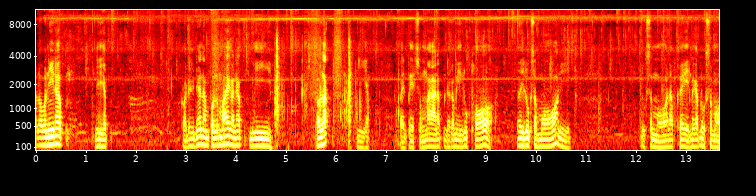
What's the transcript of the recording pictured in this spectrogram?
เราวันนี้นะครับนี่ครับก่อนอื่นแนะนำผลไม้ก่อนนะครับ มีเกาลักนี่ครับเป็นเพจส่งมาครับ แล้วก็มีลูกท้อเอ้ยลูกสมอนี่ ลูกสมอนครับเคยเห็นไหมครับ ลูกสมอ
